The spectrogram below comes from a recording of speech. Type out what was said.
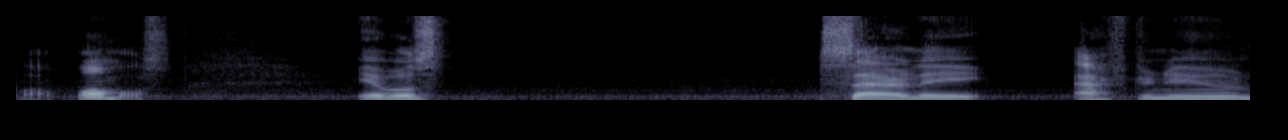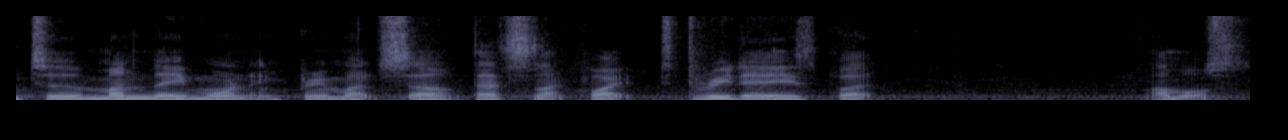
well, almost. It was Saturday afternoon to Monday morning, pretty much. So that's not quite three days, but almost.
